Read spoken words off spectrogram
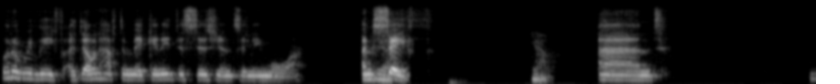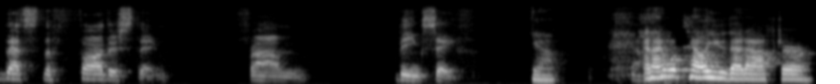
what a relief. I don't have to make any decisions anymore. I'm yeah. safe. Yeah. And that's the farthest thing from being safe. Yeah. yeah. And I will tell you that after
